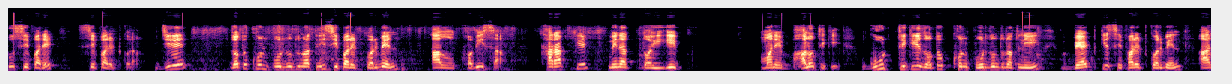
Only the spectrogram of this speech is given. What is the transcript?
টু সেপারেট সেপারেট করা। যে যতক্ষণ পর্যন্ত না তিনি সেপারেট করবেন, আল খবিসা, খারাপকে মিনাত তয়িব মানে ভালো থেকে, গুড থেকে যতক্ষণ পর্যন্ত না তিনি ব্যাডকে সেপারেট করবেন, আর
